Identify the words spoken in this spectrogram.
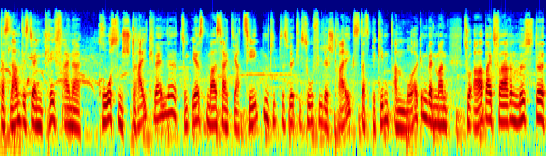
Das Land ist ja im Griff einer großen Streikwelle. Zum ersten Mal seit Jahrzehnten gibt es wirklich so viele Streiks. Das beginnt am Morgen, wenn man zur Arbeit fahren müsste.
